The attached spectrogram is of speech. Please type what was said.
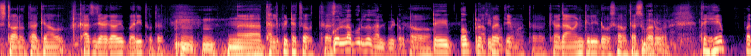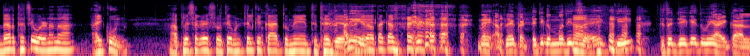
स्टॉल होता किंवा खास जळगावी भरीत होतं. थालीपीठाचं होतं. कोल्हापूरचं थालपीठ हो. होतं ते अप्रतिम. होतं. किंवा दावणगिरी डोसा होता बरोबर. तर हे पदार्थाचे वर्णन ऐकून आपले सगळे श्रोते म्हणतील की काय तुम्ही तिथे गेला होता का नाही आपल्या कट्ट्याची गंमत हीच. आहे की तिथं जे काही तुम्ही ऐकाल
